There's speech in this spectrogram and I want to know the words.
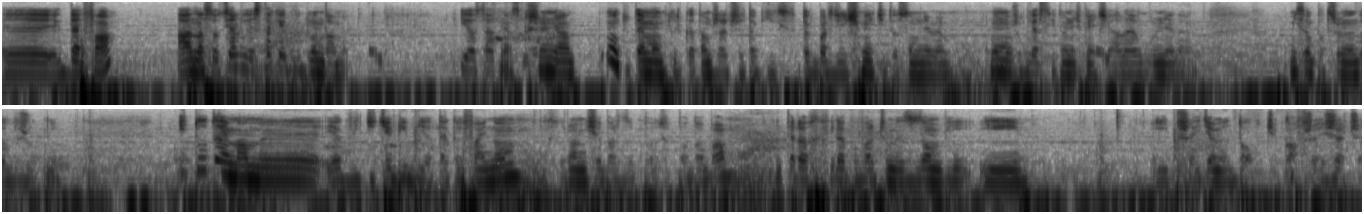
y, defa, a na socjalu jest tak, jak wyglądamy. I ostatnia skrzynia, no tutaj mam kilka tam rzeczy, takich, tak bardziej śmieci to są, nie wiem, no może gwiazdki to nie śmieci, ale ogólnie ten, mi są potrzebne do wyrzutni. I tutaj mamy, jak widzicie, bibliotekę fajną, która mi się bardzo po podoba. I teraz chwilę powalczymy z zombie i, i przejdziemy do ciekawszej rzeczy.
